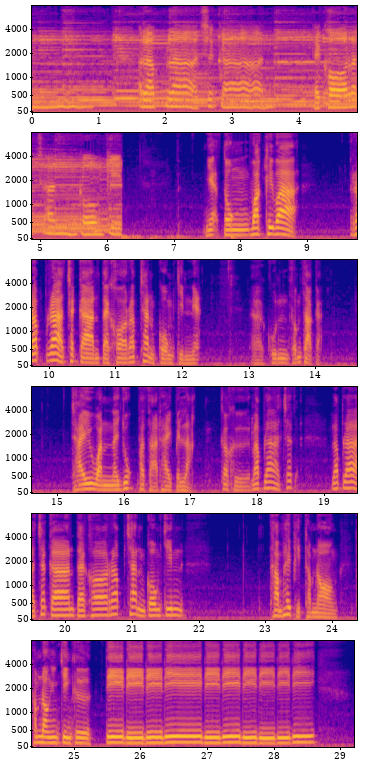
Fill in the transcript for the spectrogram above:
รับราชการ แต่คอรับชันโกงกินเนี่ยตรงวรรคที่ว่ารับราชการแต่คอรับชั่นโกงกินเนี่ย คุณสมศักดิ์ใช้วรรณยุกต์ภาษาไทยเป็นหลัก ก็คือรับราชรับราชการแต่คอรับชั่นโกงกินทำให้ผิดทำนองทำนองจริง ๆ คือ ดีดีดีดีดีดีดีดีดีดี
